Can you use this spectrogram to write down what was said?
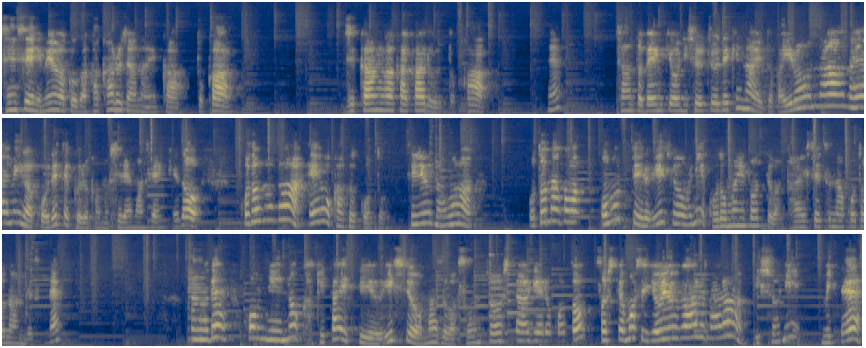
先生に迷惑がかかるじゃないかとか、時間がかかるとか、ね、ちゃんと勉強に集中できないとか、いろんな悩みがこう出てくるかもしれませんけど、子どもが絵を描くことっていうのは、大人が思っている以上に子どもにとっては大切なことなんですね。なので、本人の描きたいっていう意思をまずは尊重してあげること、そしてもし余裕があるなら一緒に見て、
